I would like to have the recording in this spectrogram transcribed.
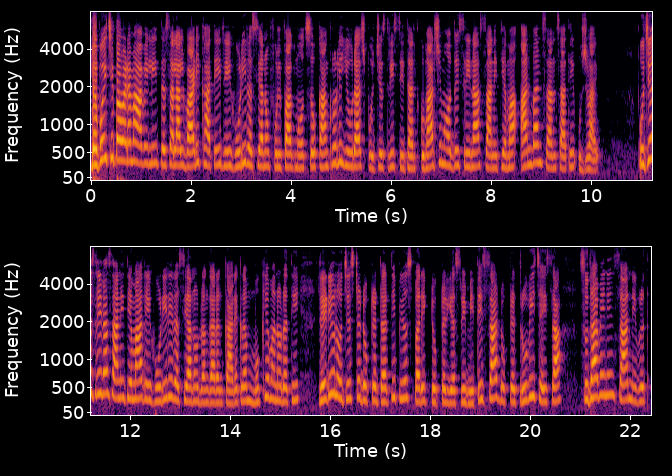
ડભોઈ છીપાવાડામાં આવેલી દસાલાલ વાડી ખાતે રે હોળી રસિયાનો ફૂલફાગ મહોત્સવ કાંકરોલી યુવરાજ પૂજ્ય શ્રી સિદ્ધાંત કુમારજી મહોદયશ્રીના સાનિધ્યમાં આનબાન શાન સાથે ઉજવાયો. પૂજ્યશ્રીના સાનિધ્યમાં રે હોળી રે રસિયાનો રંગારંગ કાર્યક્રમ મુખ્ય મનોરથી radiologist doctor Dharti Piyush Parikh, doctor Yashvi Mitish Shah doctor Dhruvi Jay Shah Sudhaben શાહ નિવૃત્ત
